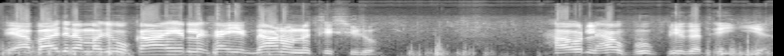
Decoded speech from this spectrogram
આ બાજરામાં જો કાંઈ એટલે કાંઈ એક દાણો નથી સીડો હાવ એટલે હાવ ભૂખ ભેગા થઈ ગયા.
